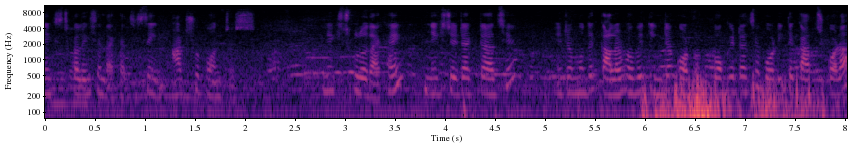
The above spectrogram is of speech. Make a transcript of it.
নেক্সট কালেকশন দেখাচ্ছি সেম আটশো পঞ্চাশ। নেক্সটগুলো দেখাই। নেক্সট এটা একটা আছে এটার মধ্যে কালার হবে তিনটা কটন পকেট আছে বডিতে কাজ করা।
